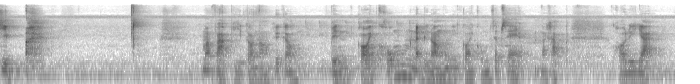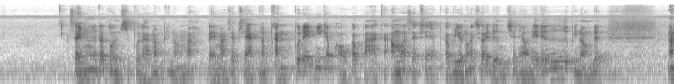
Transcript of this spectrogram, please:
คลิป มาฝากพี่ตอนน้องคือเก่าเป็นกอยคมนะพี่น้องมือนี้กอยคมแซ่บๆนะครับ ขออนุญาตใส่มือตะต้นคลิปพุ่นแล้วเนาะพี่น้องเนาะได้มาแซ่บๆน้ำกันผู้ใดมีกับเขากับปลาก็เอามาแซ่บๆกับเดียวหน่อยช่วยเดิมชาแนลในเด้อพี่น้องเด้อ นะ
